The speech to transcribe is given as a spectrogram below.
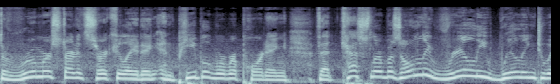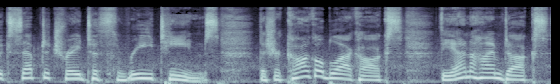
The rumors started circulating, and people were reporting that Kesler was only really willing to accept a trade to three teams the Chicago Blackhawks, the Anaheim Ducks,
